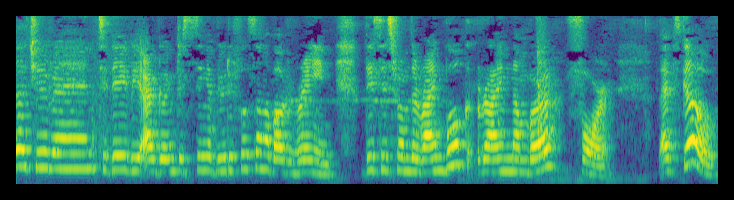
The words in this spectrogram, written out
Hello children, today we are going to sing a beautiful song about rain. This is from the rhyme book, rhyme number 4. Let's go!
